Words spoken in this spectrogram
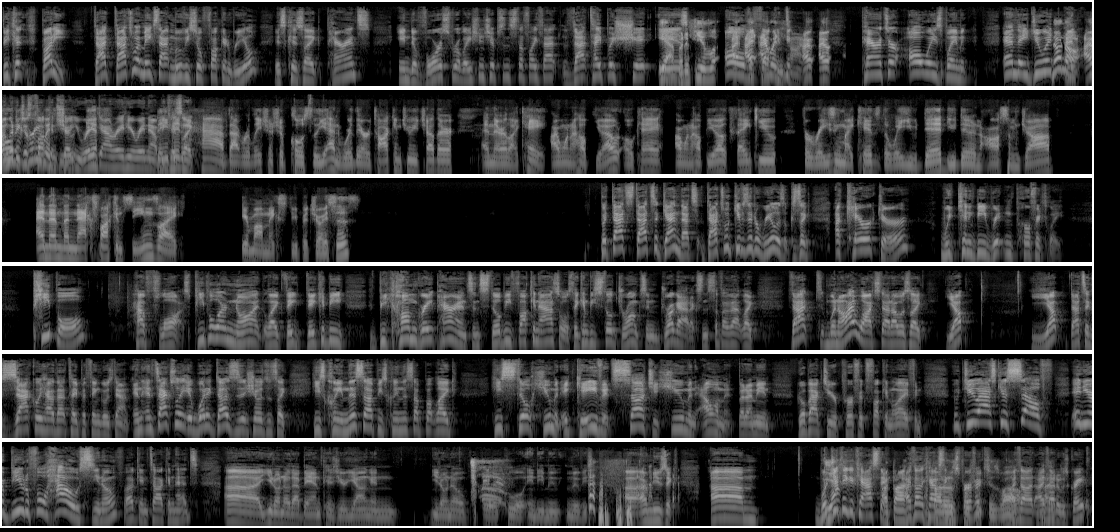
Because, buddy, that that's what makes that movie so fucking real. Is because like parents in divorced relationships and stuff like that. That type of shit. yeah, but if you look, all I, the I, I would, fucking I, time. I, parents are always blaming, and they do it. No, no, I I'm would gonna just fucking shut you you right down right here, right now, they because didn't like have that relationship close to the end where they were talking to each other and they're like, Hey, I want to help you out. Okay, I want to help you out. Thank you for raising my kids the way you did. You did an awesome job. And then the next fucking scene's like, Your mom makes stupid choices. But that's that's again that's that's what gives it a realism because like a character we can be written perfectly. People have flaws. People are not like they they could be become great parents and still be fucking assholes. They can be still drunks and drug addicts and stuff like that. Like that when I watched that I was like, "Yep. Yep, that's exactly how that type of thing goes down." And, and it's actually it, what it does is it shows it's like he's cleaned this up, he's cleaned this up, but like he's still human. It gave it such a human element. But I mean, go back to your perfect fucking life and do you ask yourself in your beautiful house, you know, fucking talking heads. Uh, you don't know that band because you're young and you don't know old cool indie mo- movies uh, or music. Um, what do Yeah. you think of casting? I thought- the I thought casting it was, was perfect perfect as well. I thought I Like- thought it was great.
